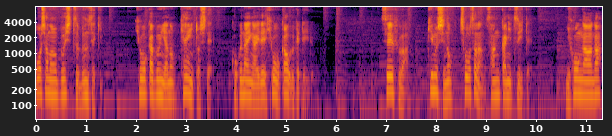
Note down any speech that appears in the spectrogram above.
放射能物質分析、評価分野の権威として国内外で評価を受けている。政府は、キム氏の調査団参加について、日本側が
